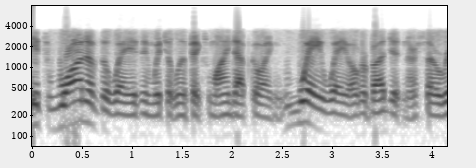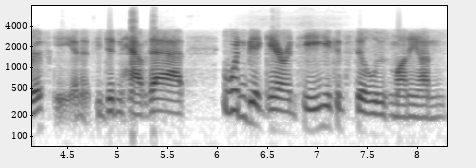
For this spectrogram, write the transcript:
it's one of the ways in which Olympics wind up going way, way over budget and are so risky. And if you didn't have that, it wouldn't be a guarantee. You could still lose money on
